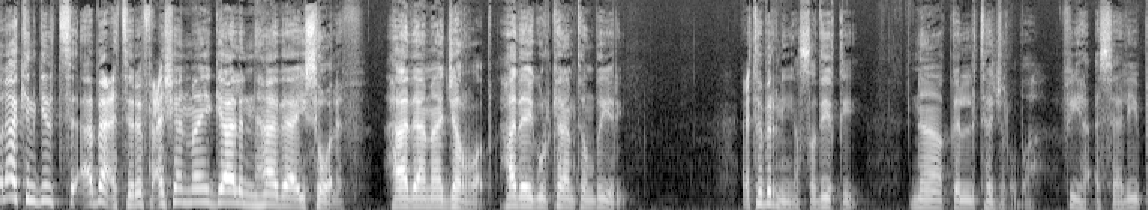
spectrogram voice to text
ولكن قلت أبعترف عشان ما يقال إن هذا يسولف. هذا ما جرب. هذا يقول كلام تنظيري. اعتبرني يا صديقي ناقل تجربة فيها أساليب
